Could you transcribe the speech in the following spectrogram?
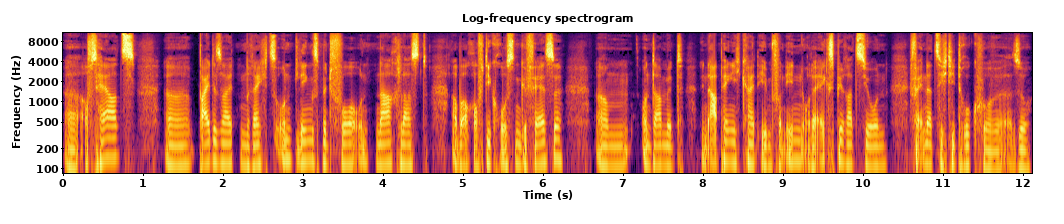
äh, aufs Herz, äh, beide Seiten rechts und links mit Vor- und Nachlast, aber auch auf die großen Gefäße ähm, und damit in Abhängigkeit eben von Innen- oder Expiration verändert sich die Druckkurve. Also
